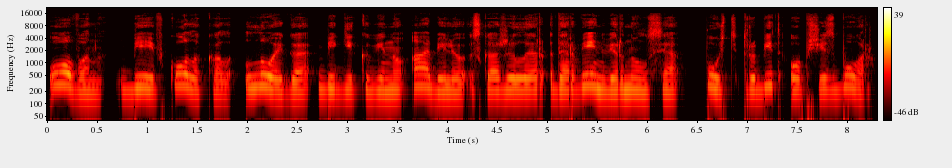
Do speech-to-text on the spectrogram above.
«Ован, бей в колокол, Лойга, беги к вину Абелю, скажи, Лэр Дарвейн вернулся, пусть трубит общий сбор».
